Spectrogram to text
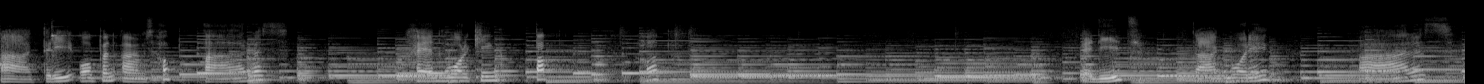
a, three, open arms, hop, aras, head working, pop, hop, edit, tag body, aras,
